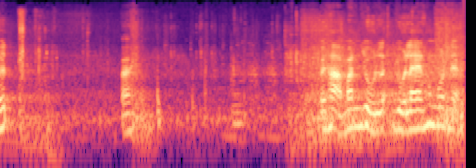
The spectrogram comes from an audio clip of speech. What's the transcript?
ปึ๊ดไป ไปถามมันอยู่อยู่แลนด์ข้างบนเนี่ย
